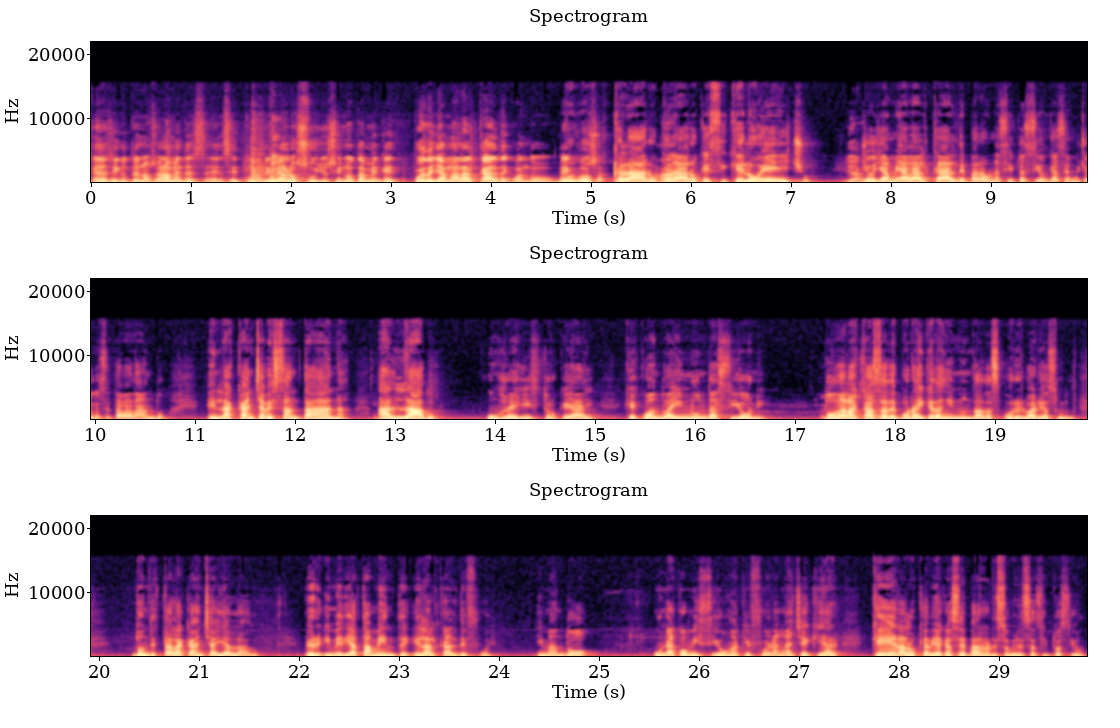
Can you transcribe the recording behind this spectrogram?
Es decir, que usted no solamente se, se cumplirle a lo suyo, sino también que puede llamar al alcalde cuando ve No, no, cosas. claro, Ah, claro que sí, que lo he hecho. Ya. Yo llamé al alcalde para una situación que hace mucho que se estaba dando en la cancha de Santa Ana, al lado, un registro que hay, que cuando hay inundaciones, todas las casas de por ahí quedan inundadas por el barrio azul, donde está la cancha ahí al lado. Pero inmediatamente el alcalde fue y mandó una comisión a que fueran a chequear qué era lo que había que hacer para resolver esa situación.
